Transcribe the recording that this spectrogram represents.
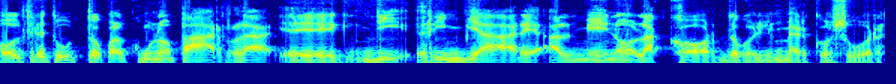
Oltretutto qualcuno parla eh, di rinviare almeno l'accordo con il Mercosur.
